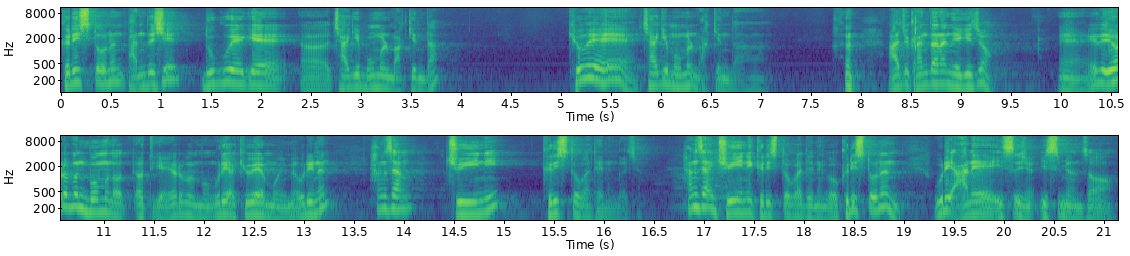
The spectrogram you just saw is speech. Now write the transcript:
그리스도는 반드시 누구에게 어, 자기 몸을 맡긴다? 교회에 자기 몸을 맡긴다. 아주 간단한 얘기죠. 예. 근데 여러분 몸은 어, 떻게? 여러분 몸, 우리가 교회에 모이면 우리는 항상 주인이 그리스도가 되는 거죠. 항상 주인이 그리스도가 되는 거고, 그리스도는 우리 안에 있으면서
